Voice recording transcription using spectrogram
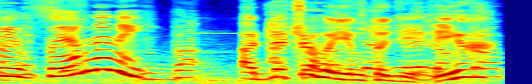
Ти впевнений? А для чого їм тоді ріг?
